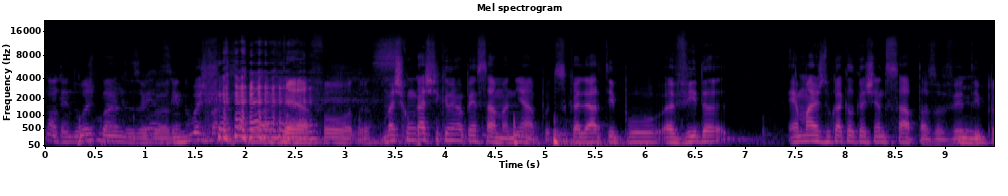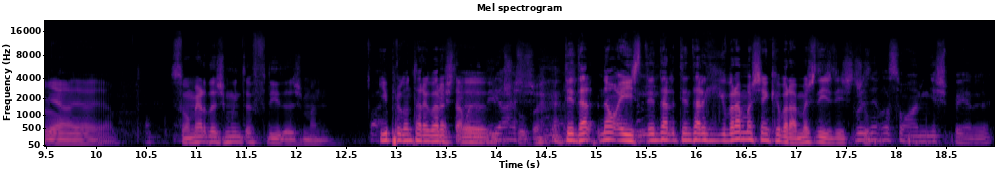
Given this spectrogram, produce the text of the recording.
Não, tem duas bandas agora. Tem duas bandas agora. É, foda-se. Mas que um gajo fica mesmo a pensar, mano, yeah, puto, se calhar, tipo, a vida é mais do que aquilo que a gente sabe, estás a ver? Tipo, Yeah, yeah, yeah. são merdas muito afedidas, mano. E perguntar agora... Isto estava a eh, dizer, acho- desculpa. tentar, não, é isso, tentar, tentar aqui quebrar, mas sem quebrar, mas diz, diz. Depois, em relação à minha espera,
